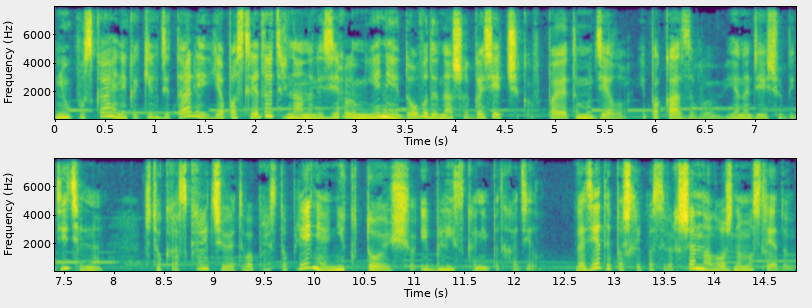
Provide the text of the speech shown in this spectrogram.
Не упуская никаких деталей, я последовательно анализирую мнения и доводы наших газетчиков по этому делу и показываю, я надеюсь убедительно, что к раскрытию этого преступления никто еще и близко не подходил. Газеты пошли по совершенно ложному следу.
